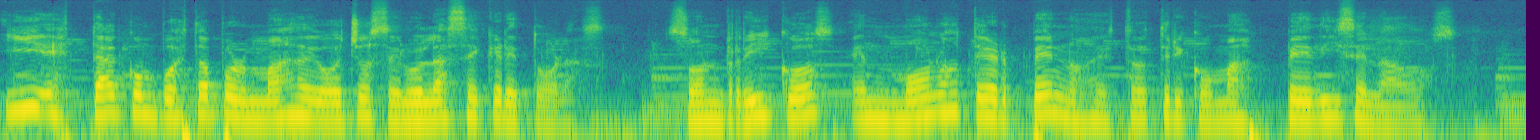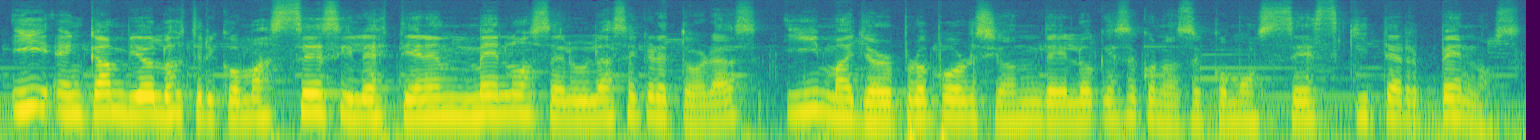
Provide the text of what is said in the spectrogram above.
y está compuesta por más de 8 células secretoras. Son ricos en monoterpenos estos tricomas pedicelados. Y en cambio los tricomas sésiles tienen menos células secretoras y mayor proporción de lo que se conoce como sesquiterpenos.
